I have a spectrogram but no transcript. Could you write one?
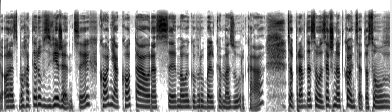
y, oraz bohaterów zwierzęcych, konia, kota oraz y, małego wróbelka Mazurka. Co prawda są, zacznę od końca, to są w,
